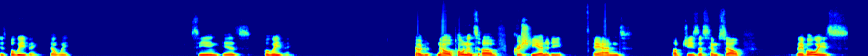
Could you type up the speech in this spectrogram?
is believing, don't we? Seeing is believing. Now, now opponents of Christianity and of Jesus himself, they've always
